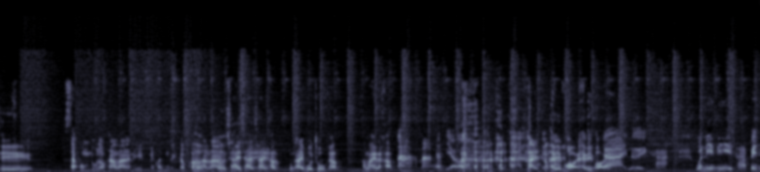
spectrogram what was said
ที่แต่ผมดูแล้วฮาลาลอันนี้ไม่ค่อยเหมือนกับเออฮาลาลเออใช่ใช่ใช่ครับคุณไอซ์พูดถูกครับทำไมล่ะครับอ่ามางั้นเดี๋ยวให้ให้พี่พลอยให้พี่พลอยได้เลยค่ะ วันนี้ดีค่ะเป็น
